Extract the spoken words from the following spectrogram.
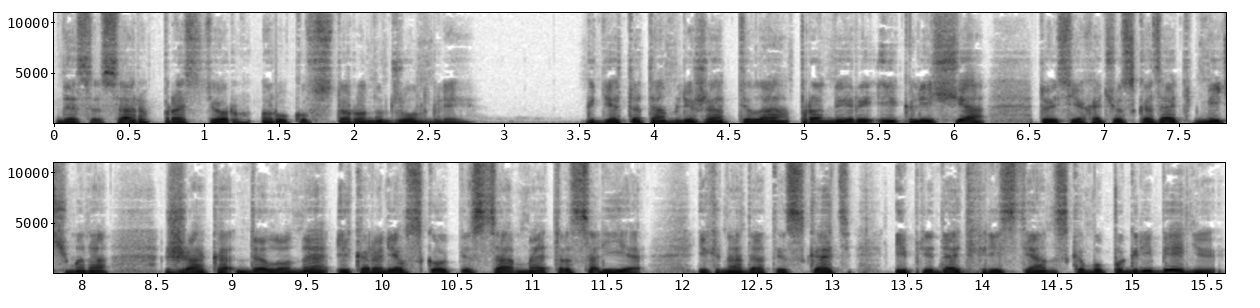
ДССР простер руку в сторону джунглей. Где-то там лежат тела Проныры и Клеща, то есть я хочу сказать мичмана Жака Делоне и королевского писца Мэтра Салье. Их надо отыскать и предать христианскому погребению,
